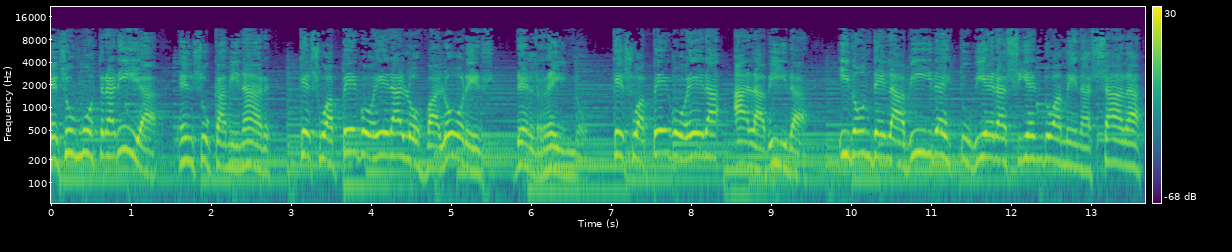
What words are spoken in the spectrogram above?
Jesús mostraría en su caminar que su apego era a los valores del reino, que su apego era a la vida, y donde la vida estuviera siendo amenazada,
